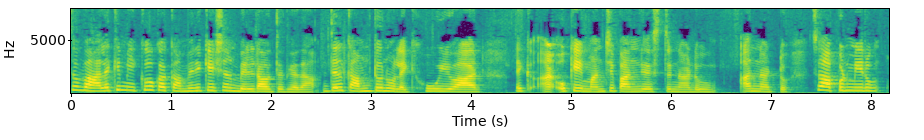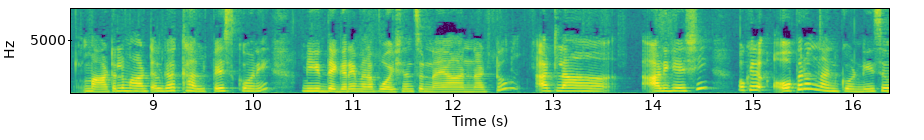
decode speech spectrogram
సో వాళ్ళకి మీకు ఒక కమ్యూనికేషన్ బిల్డ్ అవుతుంది కదా. They'll come to know like who you are. Like okay మంచి పని చేస్తున్నాడు. అన్నట్టు. సో అప్పుడు మీరు మాటలు మాటలుగా కలిపేసుకొని మీ దగ్గర ఏమైనా పొజిషన్స్ ఉన్నాయా అన్నట్టు అట్లా అడిగేసి ఒక ఓపెన్ ఉందనుకోండి. సో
